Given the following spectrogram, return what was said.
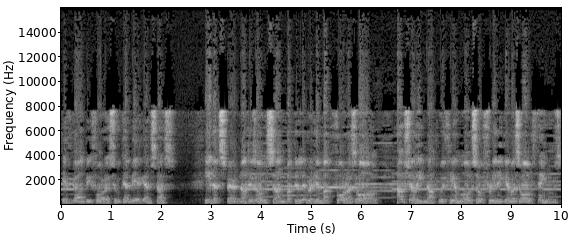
If God be for us, who can be against us? He that spared not his own Son, but delivered him up for us all, how shall he not with him also freely give us all things?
